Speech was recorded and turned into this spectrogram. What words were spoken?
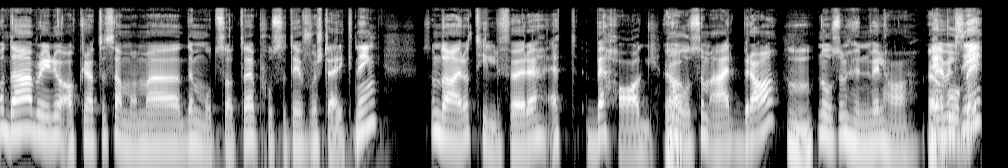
Og da blir det jo akkurat det samme med det motsatte, positiv forsterkning, som da er å tilføre et behag. Ja. Noe som er bra, Mm. noe som hun vil ha. Ja. Det vil si,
